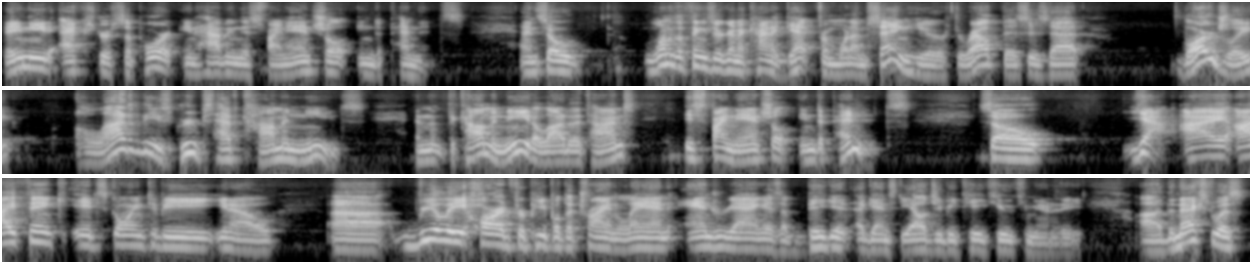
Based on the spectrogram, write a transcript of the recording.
they need extra support in having this financial independence. And so one of the things you're going to kind of get from what i'm saying here throughout this is that largely a lot of these groups have common needs. And the common need a lot of the times is financial independence. So yeah i i think it's going to be you know uh, really hard for people to try and land Andrew Yang as a bigot against the LGBTQ community. Uh, the next was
